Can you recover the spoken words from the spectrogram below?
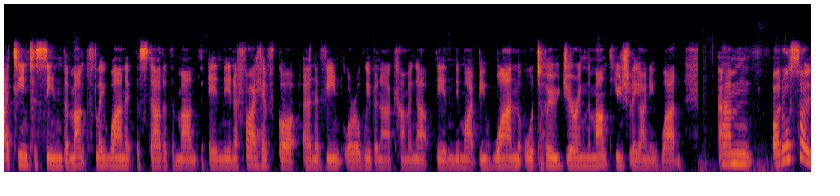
I tend to send the monthly one at the start of the month. And then if I have got an event or a webinar coming up, then there might be one or two during the month, usually only one. Um, I'd also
